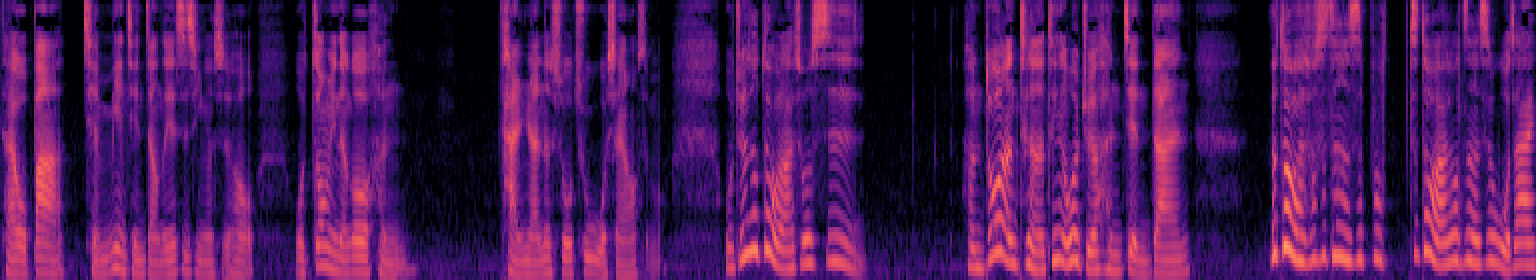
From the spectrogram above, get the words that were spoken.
还有我爸前面前讲这件事情的时候，我终于能够很坦然的说出我想要什么。我觉得对我来说是很多人可能听了会觉得很简单。这对我来说是真的是不，这对我来说真的是我在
